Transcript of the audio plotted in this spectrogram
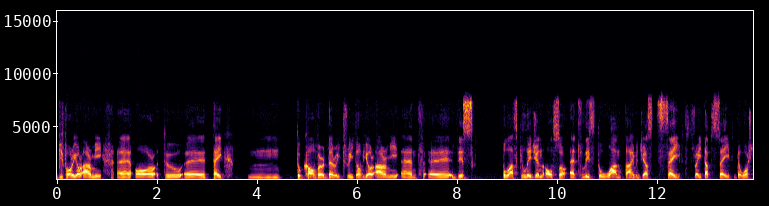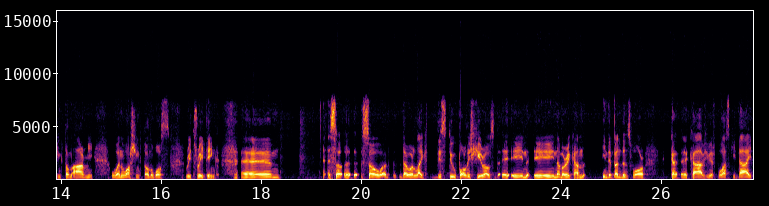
before your army uh, or to uh, take mm, to cover the retreat of your army and this Pulaski Legion also at least one time just saved straight up saved the Washington army when Washington was retreating um, so uh, so there were like these two Polish heroes in in American Independence War. Ka- Kazimierz Pułaski died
